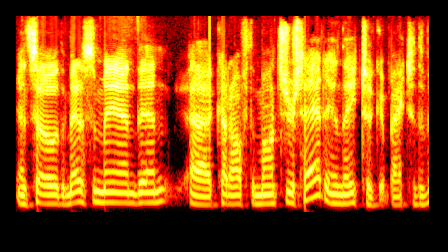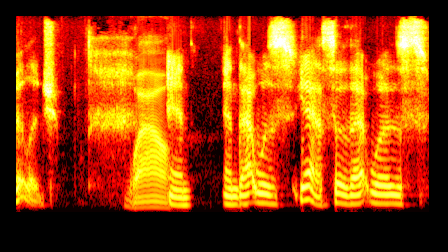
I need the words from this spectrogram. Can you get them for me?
and so the medicine man then uh, cut off the monster's head and they took it back to the village Wow. and and that was yeah so that was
